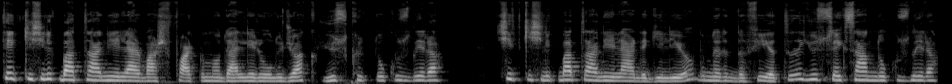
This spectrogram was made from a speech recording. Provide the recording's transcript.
Tek kişilik battaniyeler var. Farklı modelleri olacak. 149 lira. Çift kişilik battaniyeler de geliyor. Bunların da fiyatı 189 lira.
